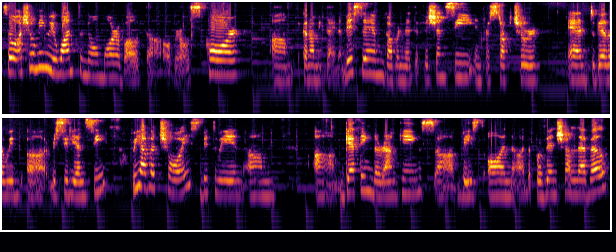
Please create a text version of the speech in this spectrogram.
So assuming we want to know more about the overall score, um, economic dynamism, government efficiency, infrastructure, and together with uh, resiliency, we have a choice between um, um, getting the rankings uh, based on uh, the provincial level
